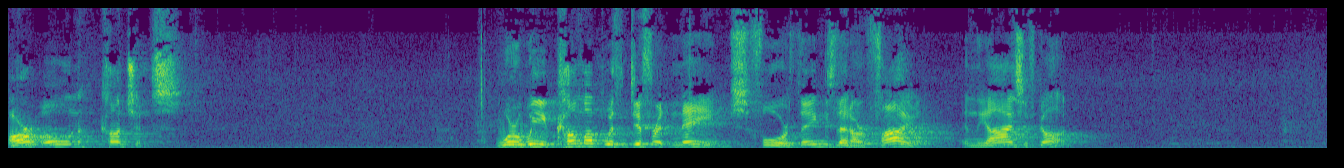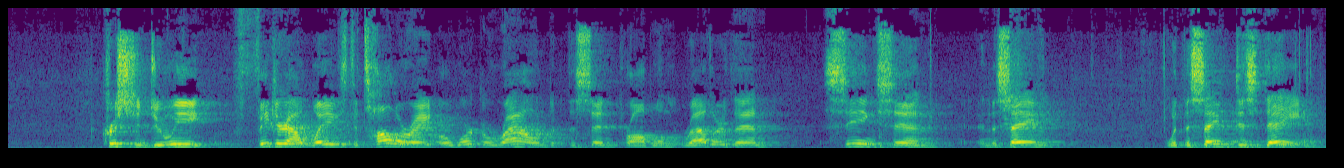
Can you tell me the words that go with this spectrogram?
our own conscience? Where we come up with different names for things that are vile in the eyes of God. Christian, do we figure out ways to tolerate or work around the sin problem rather than seeing sin in the same with the same disdain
